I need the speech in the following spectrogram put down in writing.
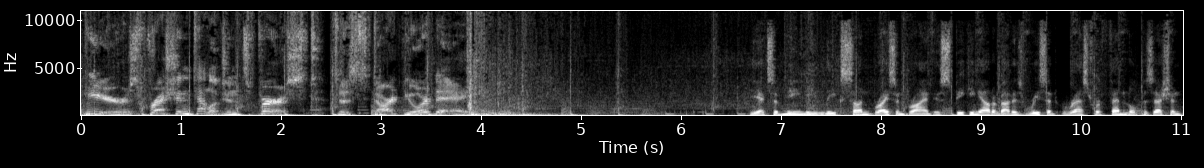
Here's fresh intelligence first to start your day. The ex of NeNe Leakes' son Bryson Bryant is speaking out about his recent arrest for fentanyl possession,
